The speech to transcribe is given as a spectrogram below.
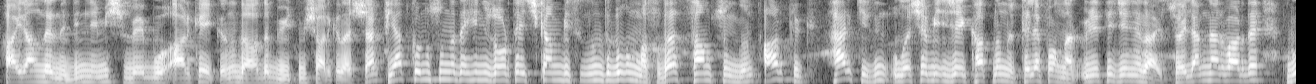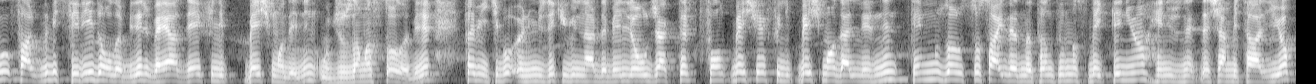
hayranlarını dinlemiş ve bu arka ekranı daha da büyütmüş arkadaşlar. Fiyat konusunda da henüz ortaya çıkan bir sızıntı bulunmasa da Samsung'un artık herkesin ulaşabileceği katlanır telefonlar üreteceğine dair söylemler vardı. Bu farklı bir seri de olabilir veya Z Flip 5 modelinin ucuzlaması da olabilir. Tabii ki bu önümüzdeki günlerde belli olacaktır. Fold 5 ve Flip 5 modellerinin Temmuz-Ağustos aylarında tanıtılması bekleniyor. Henüz netleşen bir tarihi yok.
